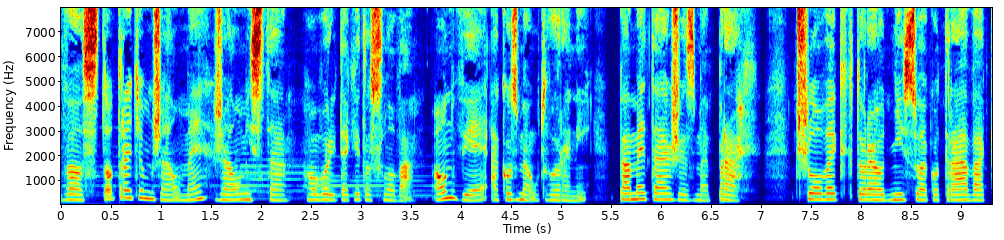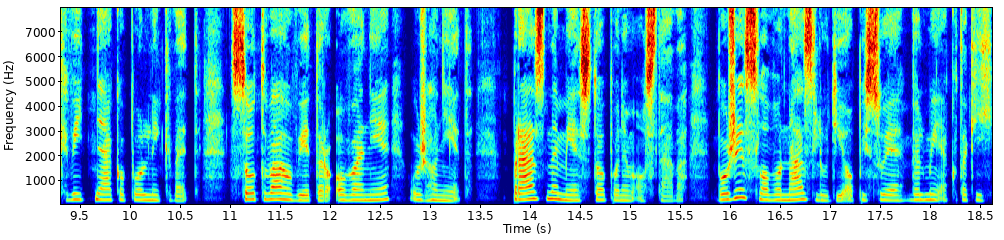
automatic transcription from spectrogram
V 103. žalme žalmista hovorí takéto slova. On vie, ako sme utvorení. Pamätá, že sme prach. Človek, ktorého dni sú ako tráva, kvitne ako polný kvet. Sotva ho vietor ovanie, už ho niet prázdne miesto po ňom ostáva. Božie slovo nás ľudí opisuje veľmi ako takých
